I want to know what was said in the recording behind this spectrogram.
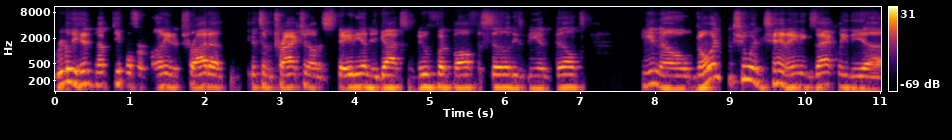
really hitting up people for money to try to get some traction on a stadium. You got some new football facilities being built. You know, going two and ten ain't exactly the uh,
